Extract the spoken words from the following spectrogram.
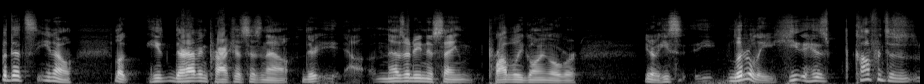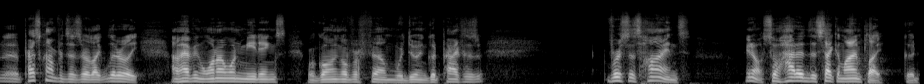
But that's you know, look, he, they're having practices now. They're, uh, Nasreddine is saying probably going over. You know, he's he, literally he his conferences, uh, press conferences are like literally. I'm having one-on-one meetings. We're going over film. We're doing good practices. Versus Hynes, you know. So how did the second line play? Good.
